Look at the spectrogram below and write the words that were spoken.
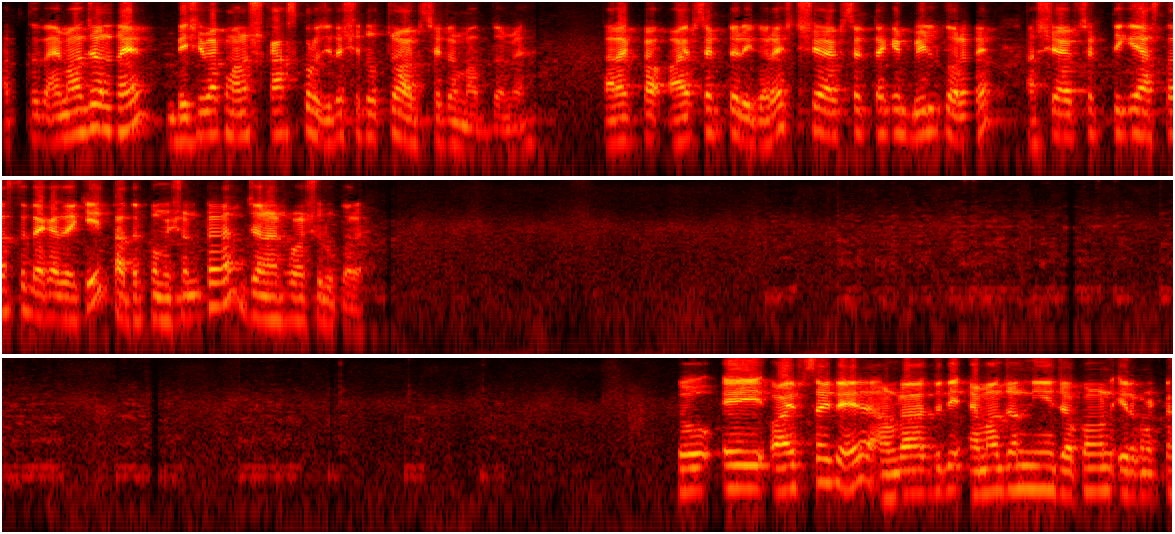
অর্থাৎ অ্যামাজনে বেশিরভাগ মানুষ কাজ করে যেটা, সেটা হচ্ছে ওয়েবসাইটের মাধ্যমে। তারা একটা ওয়েবসাইট তৈরি করে, সেই ওয়েবসাইটটাকে বিল্ড করে, আর সেই ওয়েবসাইট থেকে আস্তে আস্তে দেখা যায় কি তাদের কমিশনটা জেনারেট হওয়া শুরু করে। তো এই ওয়েবসাইটে আমরা যদি অ্যামাজন নিয়ে যখন এরকম একটা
